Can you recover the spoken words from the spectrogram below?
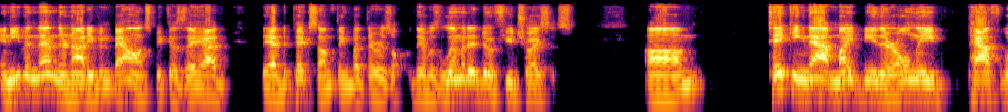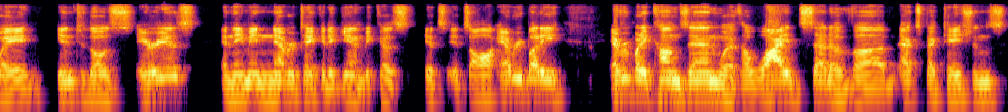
And even then they're not even balanced because they had, they had to pick something, but there was, there was limited to a few choices. Um, taking that might be their only pathway into those areas and they may never take it again because it's it's all everybody everybody comes in with a wide set of uh, expectations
